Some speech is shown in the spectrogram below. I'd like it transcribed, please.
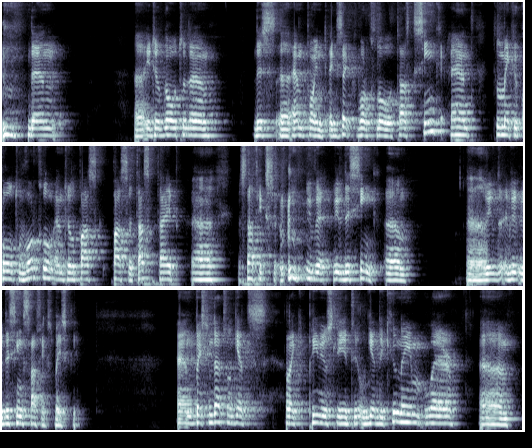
then uh, it will go to the this uh, endpoint exec workflow task sync and will make a call to workflow and will pass pass a task type uh, suffix with, the, with the sync um, uh, with, the, with the sync suffix basically. And based on that, we'll get like previously it will get the queue name where um,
